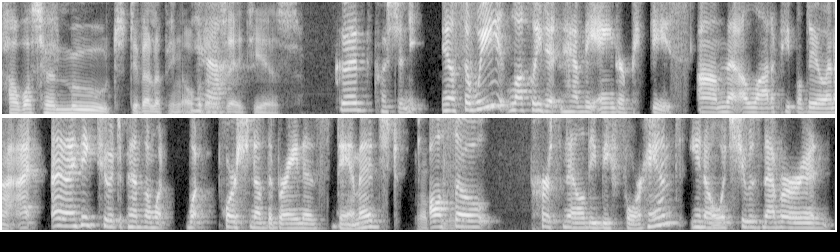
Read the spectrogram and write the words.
How was her mood developing over yeah. those eight years? Good question. You know, so we luckily didn't have the anger piece um, that a lot of people do, and I and I think too it depends on what what portion of the brain is damaged. Absolutely. Also, personality beforehand, you know, which she was never in,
